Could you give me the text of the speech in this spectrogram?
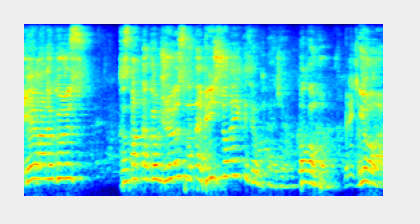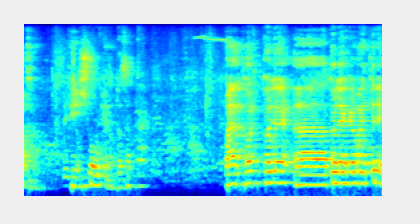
ерлан экөөбүз кызматта көп жүрөбүз мындай биринчи жолу экенсиң болгонбу Биринчи жок биринчи жолу экен атаса баягы төле төле акам айтты эле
